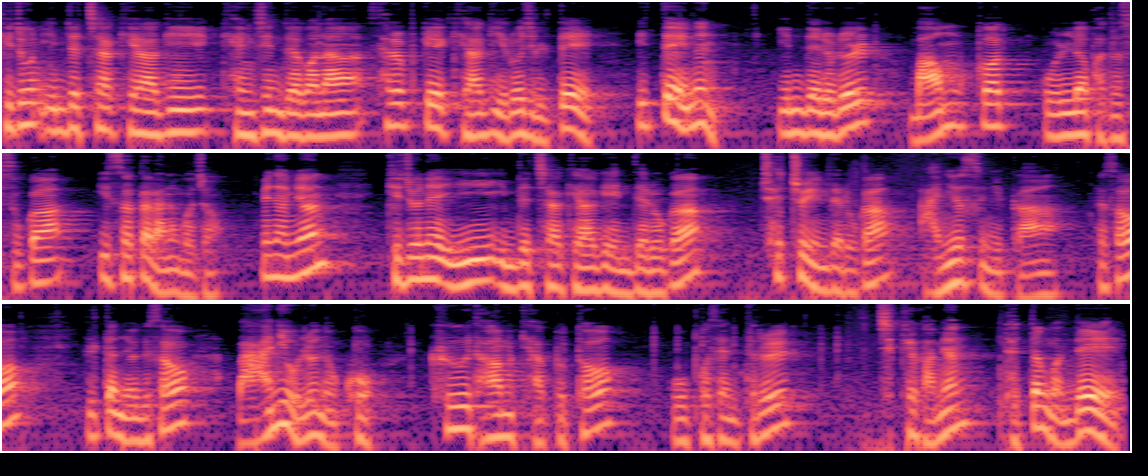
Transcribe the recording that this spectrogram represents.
기존 임대차 계약이 갱신되거나 새롭게 계약이 이루어질 때 이때에는 임대료를 마음껏 올려받을 수가 있었다라는 거죠. 왜냐하면 기존의 이 임대차 계약의 임대료가 최초 임대료가 아니었으니까 그래서 일단 여기서 많이 올려놓고 그 다음 계약부터 5%를 지켜가면 됐던 건데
